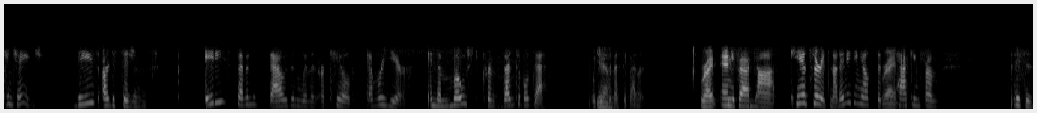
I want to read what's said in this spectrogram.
can change. These are decisions. 87,000 women are killed every year in the most preventable death, which Yeah. is domestic violence. right. In it's fact, not cancer. It's not anything else that's Right. attacking from. This is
